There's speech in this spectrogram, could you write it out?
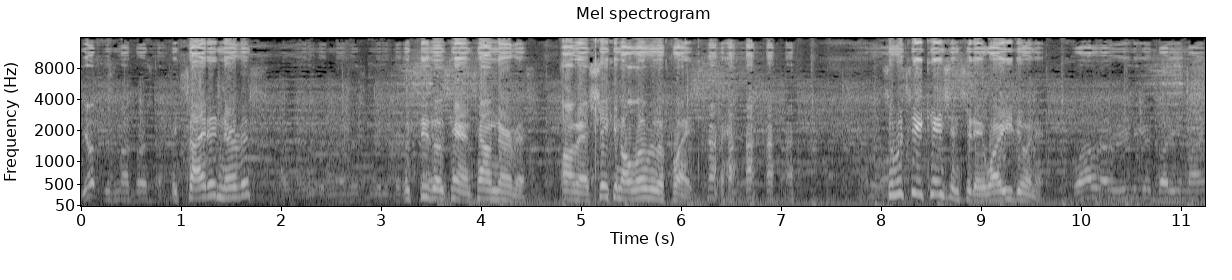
Yep, this is my first time. Excited? Nervous? I'm a little bit nervous. Bit Let's see those hands. How nervous? Oh man, shaking all over the place. so what's the occasion today? Why are you doing it? Well, a really good buddy of mine.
